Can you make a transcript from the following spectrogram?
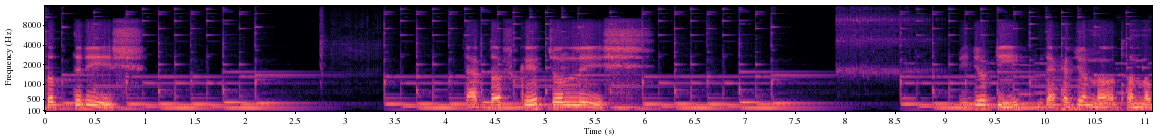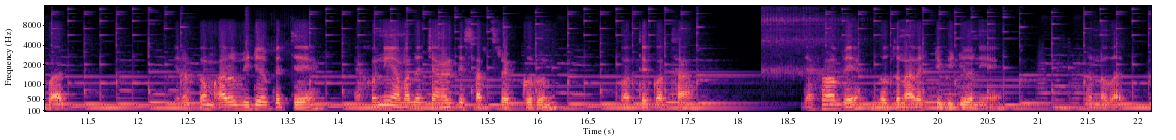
ছত্রিশ। চার দশকে চল্লিশ। ভিডিওটি দেখার জন্য ধন্যবাদ। এরকম আরও ভিডিও পেতে এখনই আমাদের চ্যানেলটি সাবস্ক্রাইব করুন। কথা। দেখা হবে নতুন আরেকটি ভিডিও নিয়ে। ধন্যবাদ।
